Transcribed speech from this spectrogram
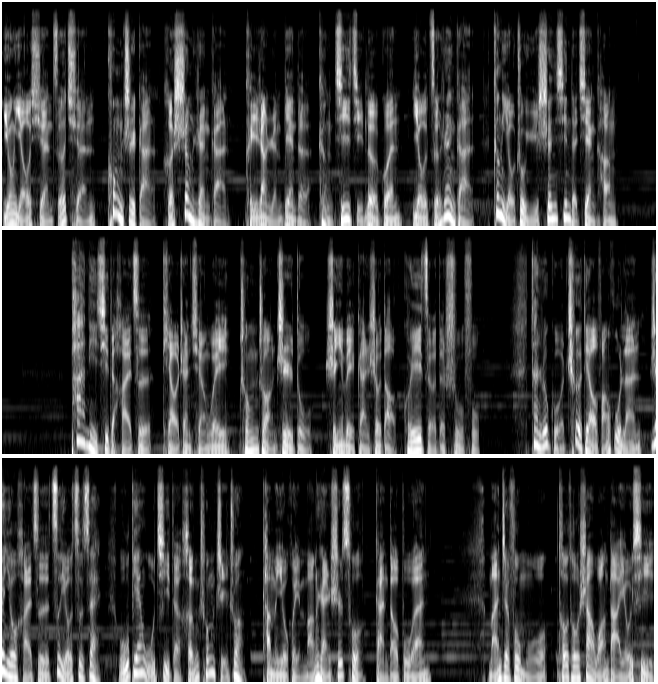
拥有选择权、控制感和胜任感，可以让人变得更积极乐观、有责任感。更有助于身心的健康。叛逆期的孩子挑战权威、冲撞制度，是因为感受到规则的束缚；但如果撤掉防护栏，任由孩子自由自在、无边无际的横冲直撞，他们又会茫然失措，感到不安。瞒着父母偷偷上网打游戏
